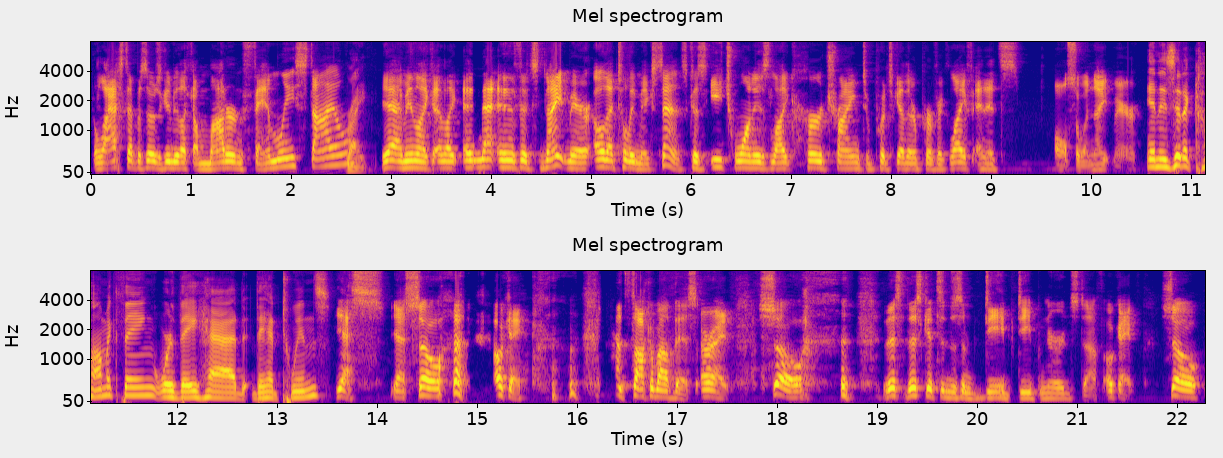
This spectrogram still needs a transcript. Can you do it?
the last episode is going to be like a Modern Family style. Right. Yeah, I mean, like, like, and, that, and if it's Nightmare, oh, that totally makes sense because each one is like her trying to put together a perfect life, and it's also a nightmare. And is it a comic thing where they had they had twins? Yes, yes. So, okay, let's talk about this. All right, so this this gets into some deep, deep nerd stuff. Okay, so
